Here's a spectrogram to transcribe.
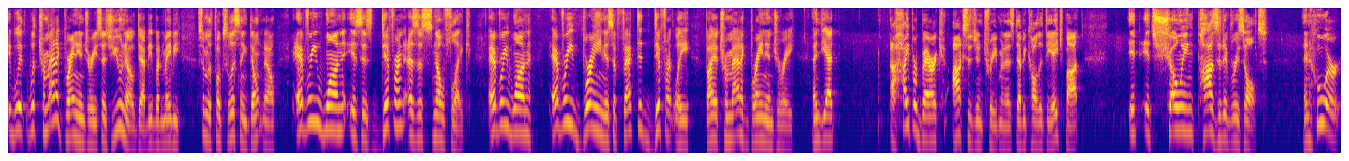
with, with traumatic brain injuries, as you know, Debbie, but maybe some of the folks listening don't know, everyone is as different as a snowflake. Everyone, every brain is affected differently by a traumatic brain injury. And yet, a hyperbaric oxygen treatment, as Debbie called it, the HBOT, it, it's showing positive results. And who are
